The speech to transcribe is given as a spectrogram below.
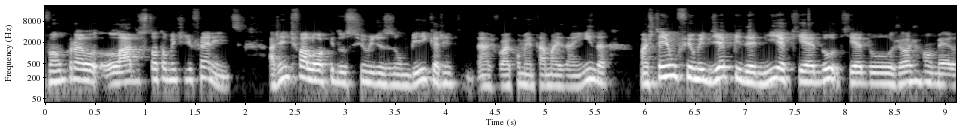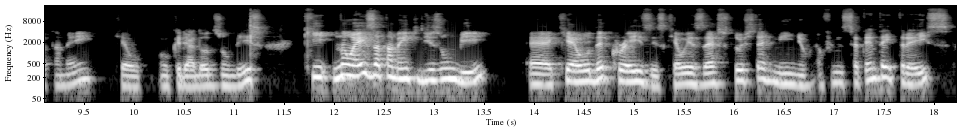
vão para lados totalmente diferentes. A gente falou aqui dos filmes de zumbi, que a gente vai comentar mais ainda, mas tem um filme de epidemia que é do, que é do Jorge Romero também, que é o, o criador dos zumbis, que não é exatamente de zumbi, é, que é o The Crazies, que é o Exército do Extermínio. É um filme de 73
